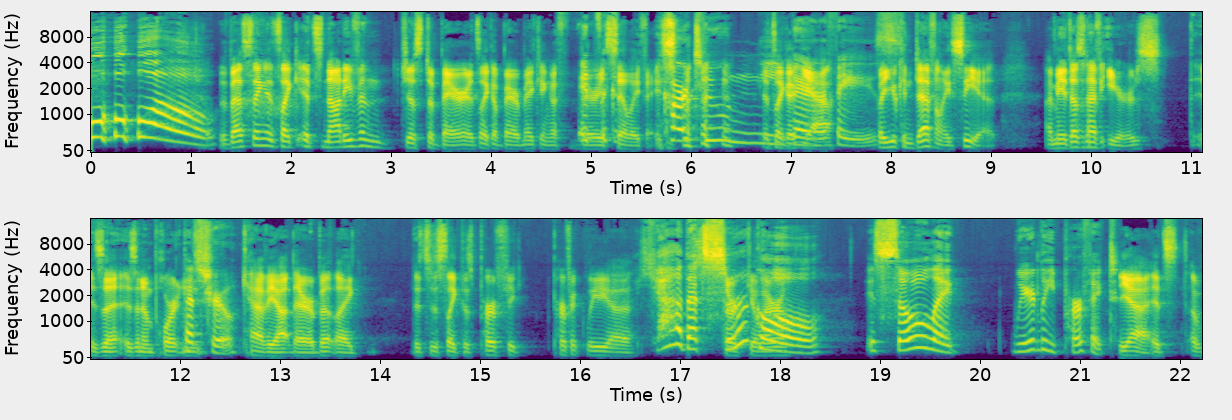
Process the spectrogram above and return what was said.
Whoa! The best thing is like it's not even just a bear. It's like a bear making a very like a silly face. Cartoon it's like a bear yeah, face. but you can definitely see it. I mean, it doesn't have ears. Is a is an important That's true. caveat there. But like, it's just like this perfect, perfectly. uh Yeah, that circular- circle is so like weirdly perfect. Yeah, it's a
